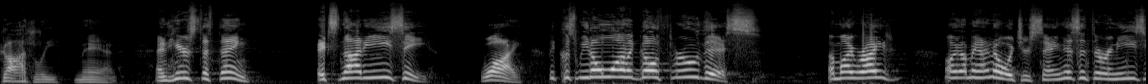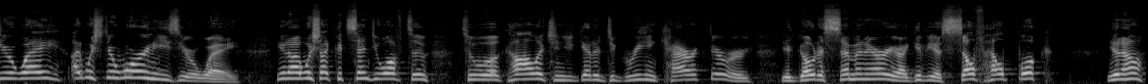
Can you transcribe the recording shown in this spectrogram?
godly man. And here's the thing it's not easy. Why? Because we don't want to go through this. Am I right? Oh, I mean, I know what you're saying. Isn't there an easier way? I wish there were an easier way. You know, I wish I could send you off to, to a college and you'd get a degree in character, or you'd go to seminary, or I give you a self help book, you know?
